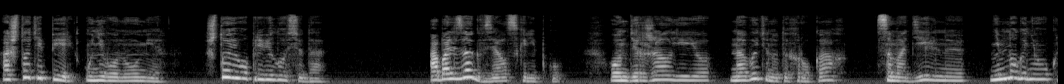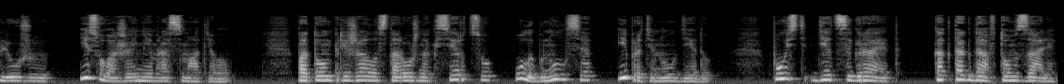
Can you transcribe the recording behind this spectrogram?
А что теперь у него на уме? Что его привело сюда? А Бальзак взял скрипку. Он держал ее на вытянутых руках, самодельную, немного неуклюжую, и с уважением рассматривал. Потом прижал осторожно к сердцу, улыбнулся и протянул деду. «Пусть дед сыграет, как тогда в том зале».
